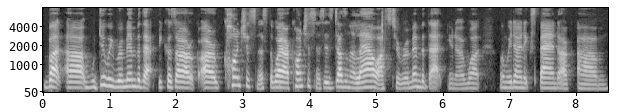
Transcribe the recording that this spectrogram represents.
But uh, do we remember that? Because our, our consciousness, the way our consciousness is, doesn't allow us to remember that. You know, what, when we don't expand our um,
